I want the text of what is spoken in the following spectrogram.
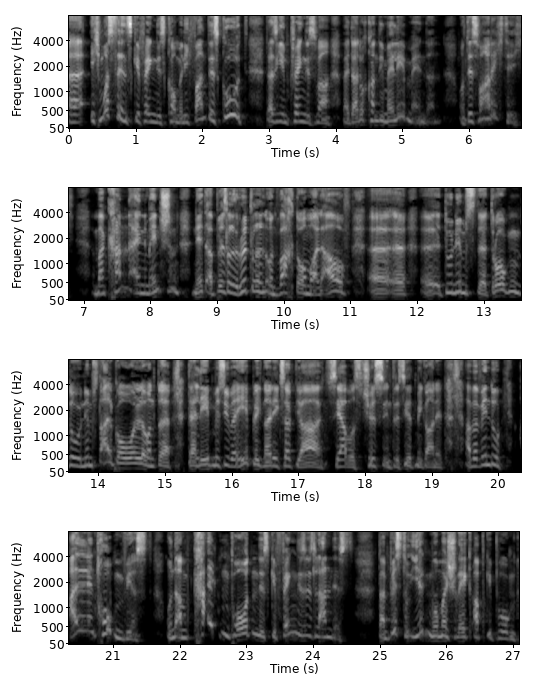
äh, ich musste ins Gefängnis kommen. Ich fand es gut, dass ich im Gefängnis war, weil dadurch konnte ich mein Leben ändern. Und das war richtig. Man kann einen Menschen nicht ein bisschen rütteln und wach doch mal auf. Äh, äh, äh du nimmst äh, Drogen, du nimmst Alkohol und äh, dein Leben ist überheblich. Dann hätte ich gesagt, ja, Servus, Tschüss, interessiert mich gar nicht. Aber wenn du allen toben wirst und am kalten Boden des Gefängnisses landest, dann bist du irgendwo mal schräg abgebogen.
